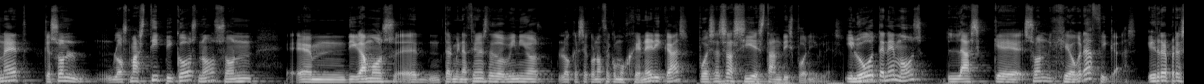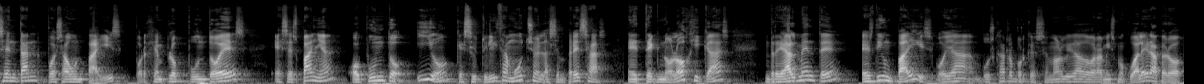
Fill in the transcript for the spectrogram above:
.net, que son los más típicos, ¿no? Son, em, digamos, eh, terminaciones de dominio lo que se conoce como genéricas, pues esas sí están disponibles. Y luego tenemos las que son geográficas y representan pues a un país. Por ejemplo, .es es España o .io, que se utiliza mucho en las empresas eh, tecnológicas, realmente es de un país. Voy a buscarlo porque se me ha olvidado ahora mismo cuál era, pero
